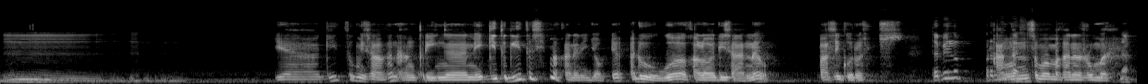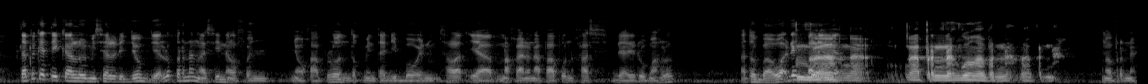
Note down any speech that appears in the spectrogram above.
Hmm. ya gitu. Misalkan angkringan. Ya gitu-gitu sih makanan di Jogja. Aduh gue kalau di sana pasti kurus. Tapi lu pernah kangen nggak sih- sama makanan rumah. Nah, tapi ketika lu misalnya di Jogja, lu pernah gak sih nelpon nyokap lu untuk minta dibawain salah ya makanan apa pun khas dari rumah lu? Atau bawa deh paling enggak nggak? enggak nggak pernah. Gue nggak pernah. Nggak pernah. Nggak pernah.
